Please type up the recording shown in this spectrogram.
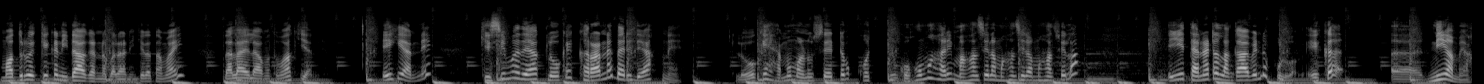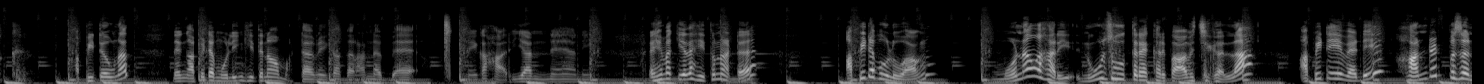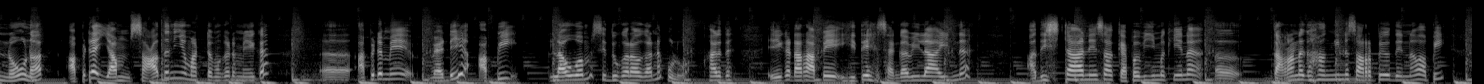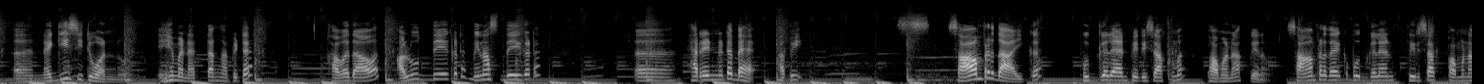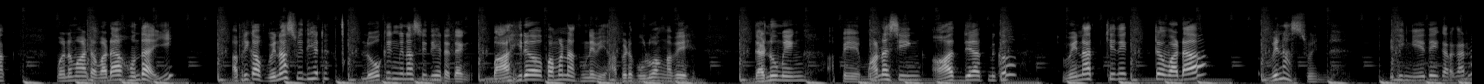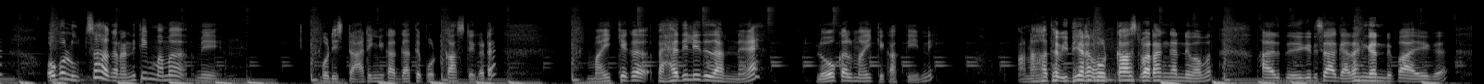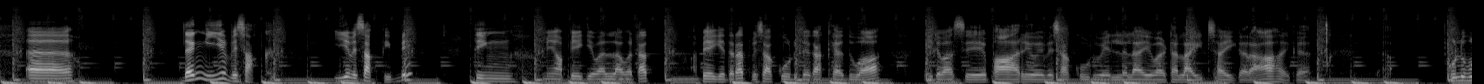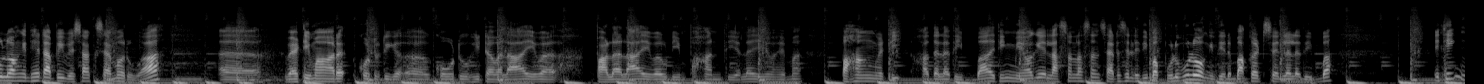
මදුරුවක් එක නිදාගන්න බලනි කියලා තමයි දලා එලාමතුමා කියන්නේ. ඒ කියන්නේ කිසිම දෙයක් ලෝකෙ කරන්න බැරි දෙයක් නෑ. ලෝක හැම මනුස්සේට කොච් කොහොම හරි මහන්සේලා මහන්සේලා මහන්සේලා ඒ තැනට ළඟාවෙන්න පුළුවන්. එක නියමයක්. අපිට වනත් දැන් අපිට මුලින් හිතනවා මට මේක කරන්න බෑ. මේක හරියන්න අනේ. එහෙම කියලා හිතුනට අපිට පුළුවන් මොනව හරි නූල් සූත්‍රයක් හරි පාවිච්චි කල්ලා අපිට ඒ වැඩේ 100% නොවනත් අපිට යම් සාධනය මට්ටමකට මේක අපිට මේ වැඩේ අපි ලව්වම සිදු කරගන්න පුළුවන්. හරිද? ඒකට අර අපේ හිතේ සැඟවිලා ඉන්න අධිෂ්ඨානයසා කැපවීම කියන දරණ ගහන් ඉන්න සර්පයෝ දෙන්නවා අපි නැගී සිටුවන්න එහෙම නැත්තං අපිට කවදාවත් අලුත්දයකට වෙනස් දේකට හැරෙන්න්නට බැහැ අපි සාම්ප්‍රදායික පුද්ගලයන් පිරිසක්ම පමණක් වෙනවා. සාම්ප්‍රදායක පුද්ගලයන් පිරිසක් පමණක් වනවාට වඩා හොඳයි. අපිකක් වෙනස් විදිහට ලෝකෙන් වෙනස් විදිහට දැන් බාහිරව පමණක් නෙවේ අපිට පුළුවන් අපේ දැනුමෙන් අපේ මනසිං ආධ්‍යාත්මික වෙනත් කෙනෙක්ට වඩා වෙනස් වෙන්න. ඉතින් ඒදේ කරගන්න ඔබ උත්සාහ ගන්න ඉතින් මම මේ පොඩි ස්ටාටිං එකක් ගත පොඩ්කාස්ට එකට. මයික එක පැහැදිලිද දන්න ලෝකල් මයික එකක් තියන්නේ. අනාත විදියට පොඩ්කාස්ට පටන් ගන්න මම. හරි ඒක නිසා ගණන් ගන්න එපා ඒක. දැන් ඊය වෙසක්. ඊය වෙසක් තිබ්බේ. තිං මේ අපේ ගෙවල් අවටත් අපේ ගෙතරත් වෙසක් කූඩු දෙකක් හැදවා. ඊට පස්සේ පාරයෝය වෙසක් කූඩු එල්ලලා ඒවට ලයිට් සයි කරා. එක පුළු පුළුවන් ඉදිහට අපි වෙසක් සැමරුවා. වැටිමාර කොටුටික කෝටු හිටවලා ඒව පලලා ඒව උඩින් පහන් තියලා ඒහෙම පහන් වැටි හදල තිබා ඉතින් මේ වගේ ලස්සන් ලස්සන් සැරසල තිබ පුළුවන් තියට බකට් සෙල්ල තිබ ඉතින්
